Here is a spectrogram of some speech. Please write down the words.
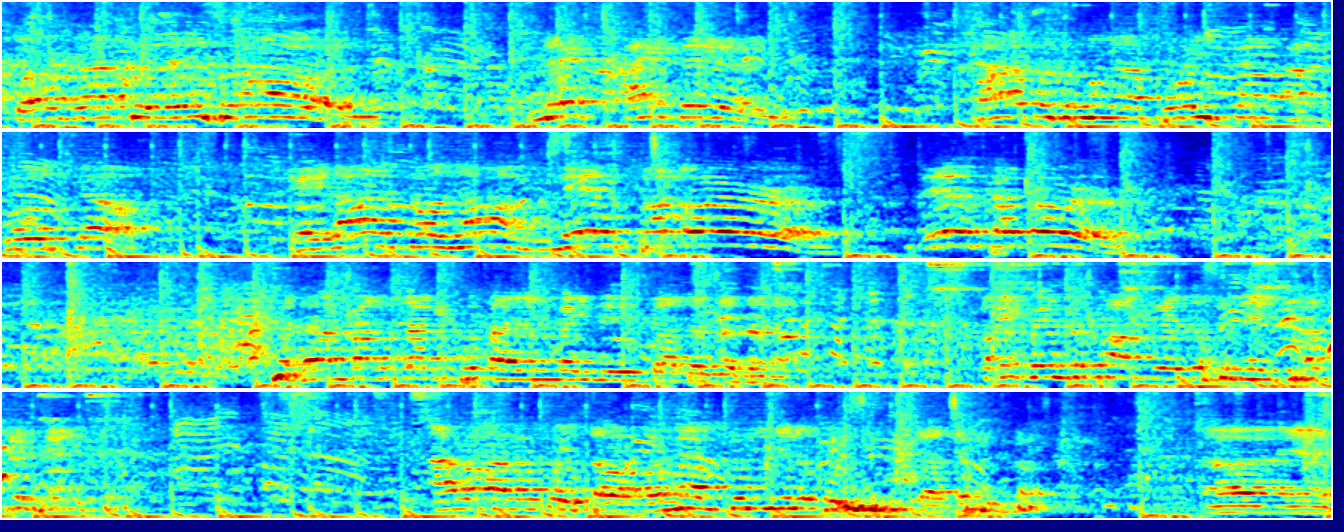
Congratulations! Next item! Para sa mga Boy Scout at Girl Scout, kailangan ko ng nail cutter! Nail cutter! Madam, bakit lagi po tayong may nail cutter na dala? Pakikwento po ang kwento sa nail cutter. Araw-araw po ito. O ma'am, kunin niyo na po yung cutter. Ah, ayan.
